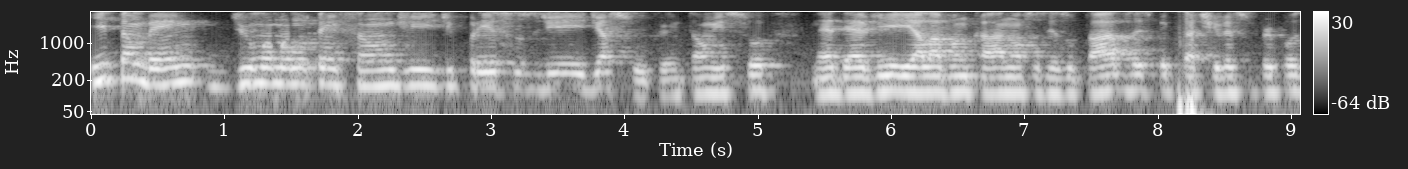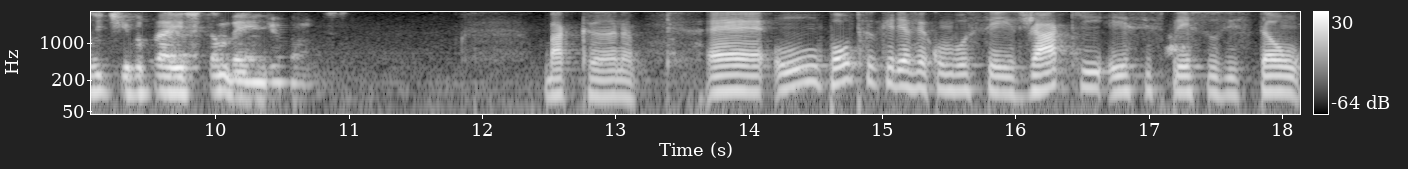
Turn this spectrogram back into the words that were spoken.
e também de uma manutenção de, de preços de, de açúcar. Então, isso né, deve alavancar nossos resultados. A expectativa é super positiva para isso também, Jonas. Bacana. É, um ponto que eu queria ver com vocês, já que esses preços estão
